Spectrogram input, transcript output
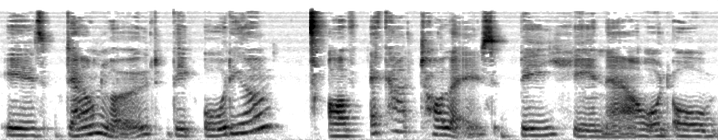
is download the audio of Eckhart Tolle's Be Here Now or, or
